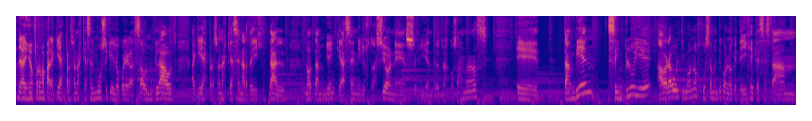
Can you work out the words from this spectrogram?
de la misma forma para aquellas personas que hacen música y lo cuelgan SoundCloud, aquellas personas que hacen arte digital, ¿no? También que hacen ilustraciones y entre otras cosas más. Eh, también se incluye, ahora último, ¿no? Justamente con lo que te dije que se están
